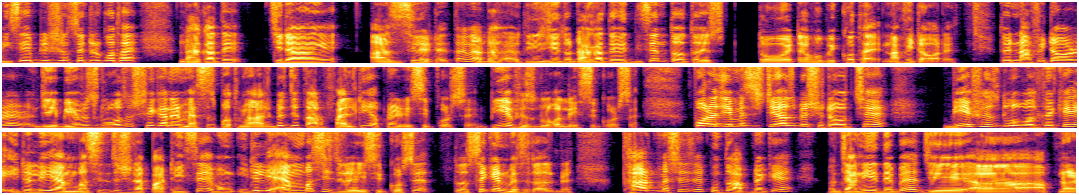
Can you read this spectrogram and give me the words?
ভিসা অ্যাপ্লিকেশন সেন্টার কোথায়? ঢাকাতে, চিটাগাঙে আর সিলেটে, তাই না? ঢাকা তিনি যেহেতু ঢাকাতে দিছেন তো তো তো এটা হবে কোথায়? নাফি টাওয়ারে। তো এই নাফি টাওয়ারের যে বিএফএস গ্লোবাল আছে সেখানে মেসেজ প্রথমে আসবে যে তার ফাইলটি আপনার রিসিভ করছে। বিএফএস গ্লোবাল রিসিভ করছে। পরে যে মেসেজটি আসবে সেটা হচ্ছে বিএফএস গ্লোবাল থেকে ইটালি অ্যাম্বাসিতে সেটা পাঠিয়েছে এবং ইটালি অ্যাম্বাসি যেটা রিসিভ করছে তো সেকেন্ড মেসেজ আসবে। থার্ড মেসেজে কিন্তু আপনাকে জানিয়ে দেবে যে আপনার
